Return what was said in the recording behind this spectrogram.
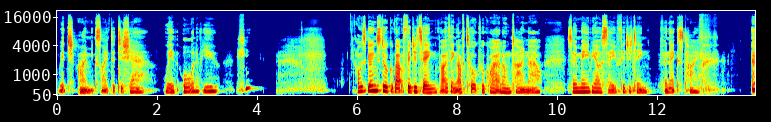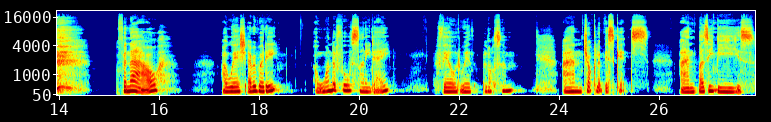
which I'm excited to share with all of you. I was going to talk about fidgeting, but I think I've talked for quite a long time now. So maybe I'll save fidgeting for next time. for now, I wish everybody a wonderful sunny day filled with blossom and chocolate biscuits and buzzy bees.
